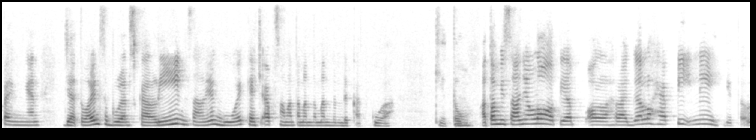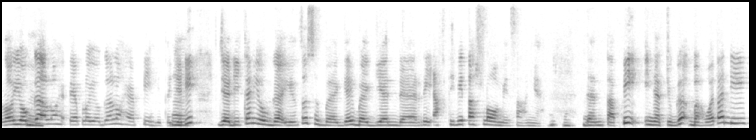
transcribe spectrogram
pengen jadwalin sebulan sekali. Misalnya gue catch up sama teman-teman terdekat gue gitu. Hmm. Atau misalnya lo tiap olahraga lo happy nih gitu. Lo yoga hmm. lo tiap lo yoga lo happy gitu. Hmm. Jadi jadikan yoga itu sebagai bagian dari aktivitas lo misalnya. Hmm. Dan tapi ingat juga bahwa tadi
